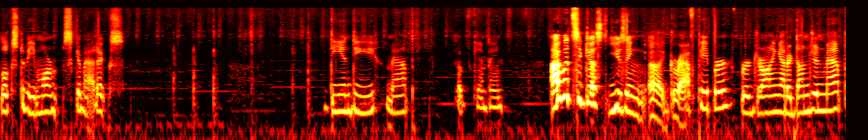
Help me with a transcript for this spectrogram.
Looks to be more schematics. D&D map of campaign. I would suggest using uh, graph paper for drawing out a dungeon map.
